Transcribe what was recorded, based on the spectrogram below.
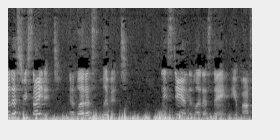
Let us recite it and let us live it. Please stand and let us say the Apostle.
